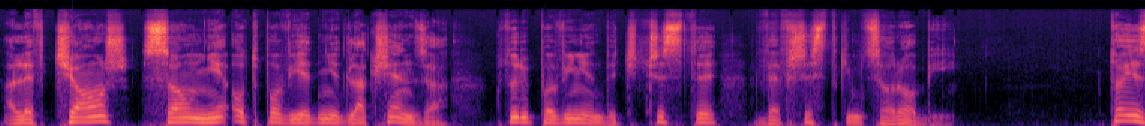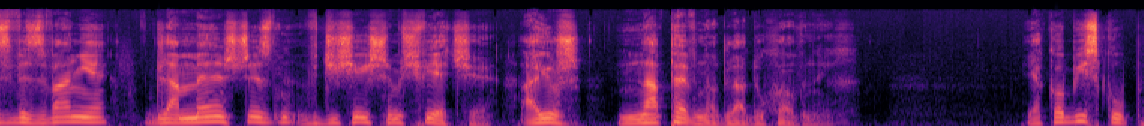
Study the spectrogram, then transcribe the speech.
ale wciąż są nieodpowiednie dla księdza, który powinien być czysty we wszystkim, co robi. To jest wyzwanie dla mężczyzn w dzisiejszym świecie, a już na pewno dla duchownych. Jako biskup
